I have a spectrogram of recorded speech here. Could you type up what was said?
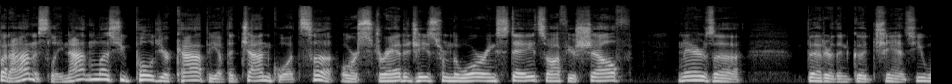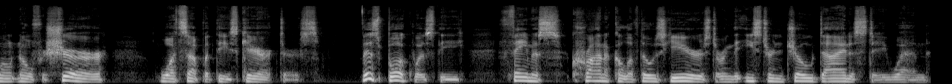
But honestly, not unless you pulled your copy of the Zhanguo Ce or Strategies from the Warring States off your shelf, there's a better than good chance you won't know for sure what's up with these characters. This book was the famous chronicle of those years during the Eastern Zhou dynasty when,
